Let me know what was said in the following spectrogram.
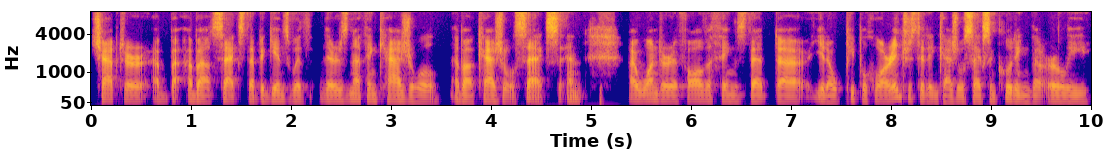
chapter ab- about sex that begins with there's nothing casual about casual sex and i wonder if all the things that uh, you know people who are interested in casual sex including the early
